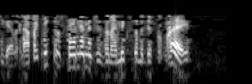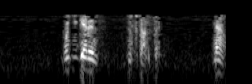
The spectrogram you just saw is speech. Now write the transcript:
together. Now, if I take those same images and I mix them a different way, what you get is disgusting. Now,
